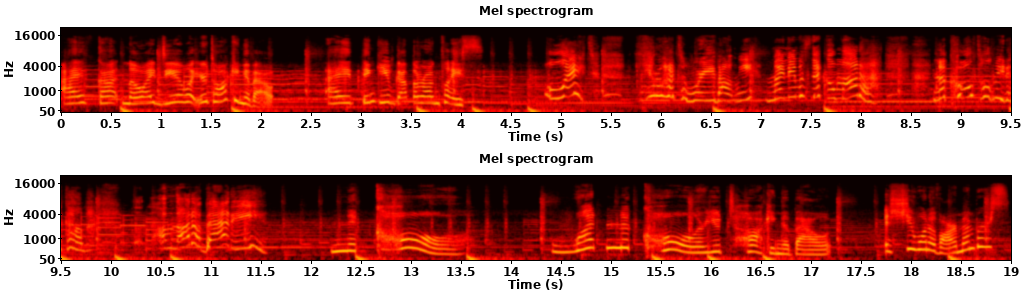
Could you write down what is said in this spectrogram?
I've got no idea what you're talking about. I think you've got the wrong place. Wait! You don't have to worry about me. My name is Nekomata. Nicole told me to come. I'm not a baddie. Nicole. What Nicole are you talking about? Is she one of our members?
